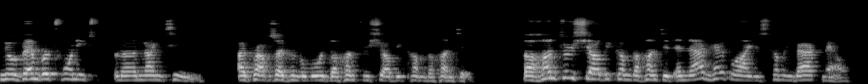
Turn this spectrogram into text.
November 2019, uh, I prophesied from the Lord, the hunter shall become the hunted. The hunter shall become the hunted. And that headline is coming back now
